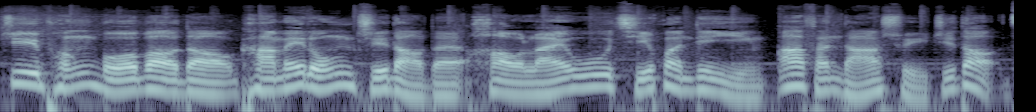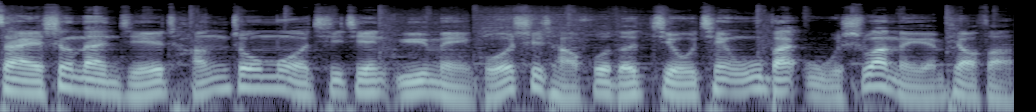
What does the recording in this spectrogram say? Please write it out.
据彭博报道，卡梅隆执导的好莱坞奇幻电影《阿凡达：水之道》在圣诞节长周末期间于美国市场获得九千五百五十万美元票房，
